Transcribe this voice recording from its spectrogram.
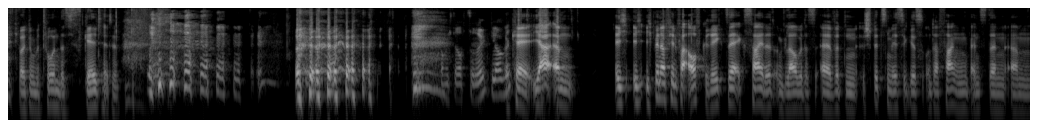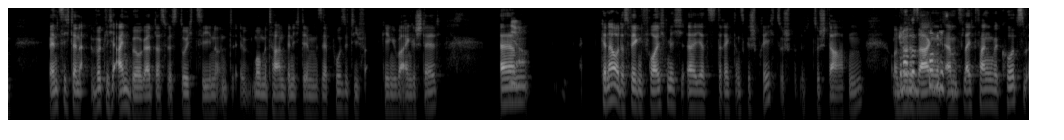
ich wollte nur betonen, dass ich das Geld hätte. Komme ich darauf zurück, glaube ich. Okay, ja, ähm, ich, ich, ich bin auf jeden Fall aufgeregt, sehr excited und glaube, das äh, wird ein spitzenmäßiges Unterfangen, wenn es denn, ähm, wenn es sich dann wirklich einbürgert, dass wir es durchziehen. Und äh, momentan bin ich dem sehr positiv gegenüber eingestellt. Ähm, Ja. Genau, deswegen freue ich mich, äh, jetzt direkt ins Gespräch zu, zu starten und Genau, würde sagen, ähm, vielleicht fangen wir kurz.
